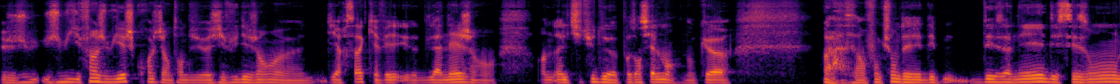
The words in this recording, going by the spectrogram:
juillet, fin juillet, je crois, j'ai entendu, j'ai vu des gens euh, dire ça, qu'il y avait de la neige en, altitude euh, potentiellement. Donc euh, voilà, c'est en fonction des, des, années, des saisons.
